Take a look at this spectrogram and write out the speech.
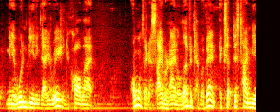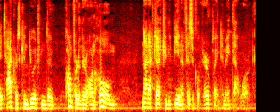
I mean, it wouldn't be an exaggeration to call that almost like a cyber 9/11 type event, except this time the attackers can do it from the comfort of their own home, not have to actually be in a physical airplane to make that work.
